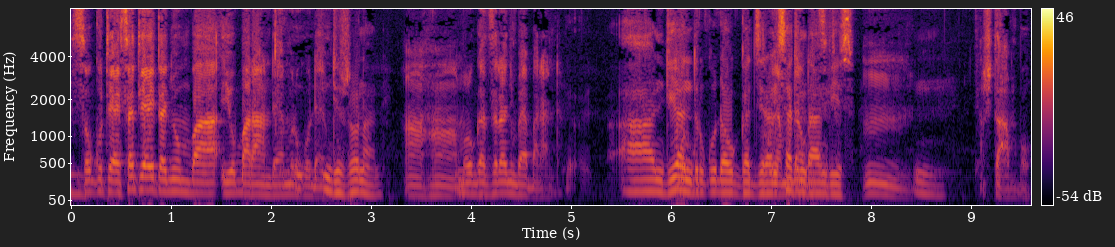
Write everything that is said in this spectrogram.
so kuti haisati yaita nyumba yobaranda yamuri kuda ndizvonani aha muri kugadzira nyumba yebaranda ah ndiye ndiri kuda kugadzira ndisati ndayambisa stambo.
